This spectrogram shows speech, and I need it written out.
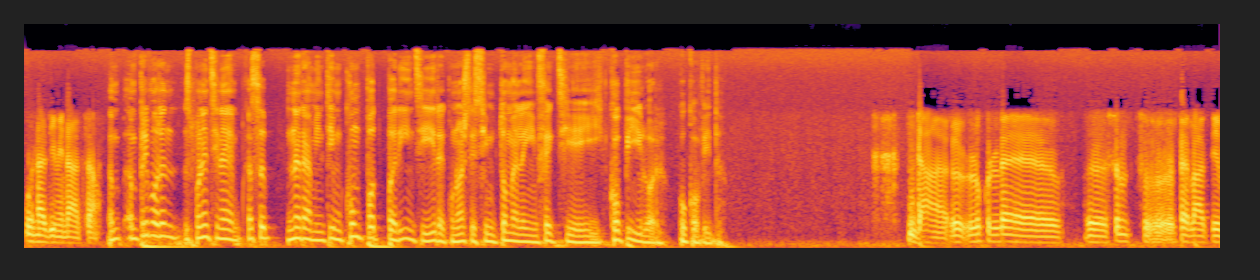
Bună dimineața! În, în primul rând, spuneți-ne, ca să ne reamintim, cum pot părinții recunoaște simptomele infecției copiilor cu COVID? Da, lucrurile uh, sunt relativ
